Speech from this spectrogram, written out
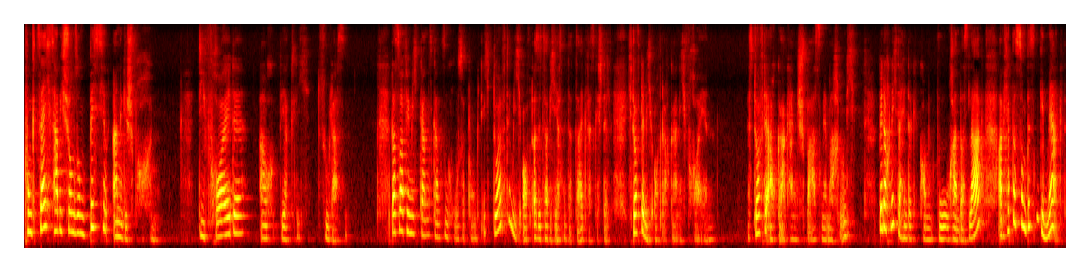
Punkt 6 habe ich schon so ein bisschen angesprochen. Die Freude auch wirklich zulassen. Das war für mich ganz, ganz ein großer Punkt. Ich durfte mich oft, also jetzt habe ich erst mit der Zeit festgestellt, ich durfte mich oft auch gar nicht freuen. Es durfte auch gar keinen Spaß mehr machen. Und ich bin auch nicht dahinter gekommen, woran das lag, aber ich habe das so ein bisschen gemerkt.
